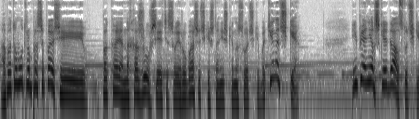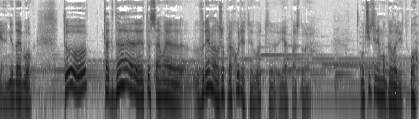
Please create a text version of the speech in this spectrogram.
А потом утром просыпаюсь, и пока я нахожу все эти свои рубашечки, штанишки, носочки, ботиночки и пионерские галстучки, не дай бог, то тогда это самое время уже проходит, и вот я опаздываю. Учитель ему говорит, о,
